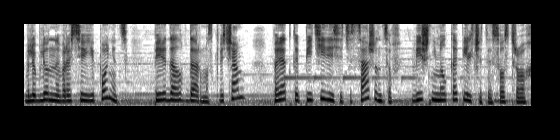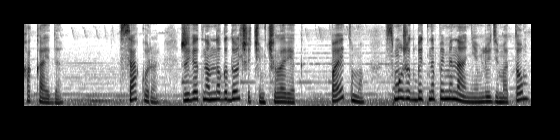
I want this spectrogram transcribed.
влюбленный в Россию японец передал в дар москвичам порядка 50 саженцев вишни мелкопильчатой с острова Хоккайдо – Сакура живет намного дольше, чем человек, поэтому сможет быть напоминанием людям о том,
